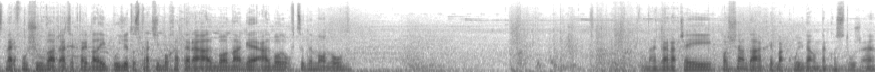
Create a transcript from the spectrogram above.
Smurf musi uważać, jak tak dalej pójdzie, to straci bohatera, albo nagę, albo łowcę demonów. Naga raczej posiada chyba cooldown na kosturze.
